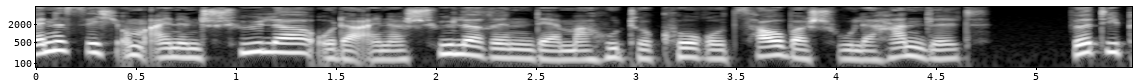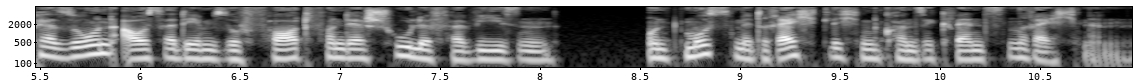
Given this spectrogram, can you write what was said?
Wenn es sich um einen Schüler oder einer Schülerin der Mahutokoro Zauberschule handelt, wird die Person außerdem sofort von der Schule verwiesen und muss mit rechtlichen Konsequenzen rechnen.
